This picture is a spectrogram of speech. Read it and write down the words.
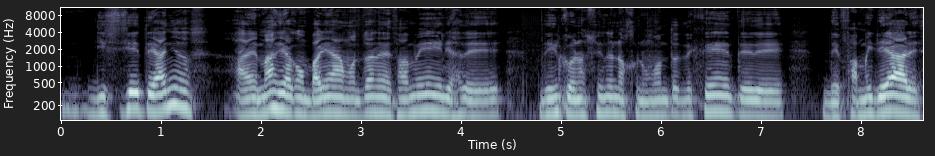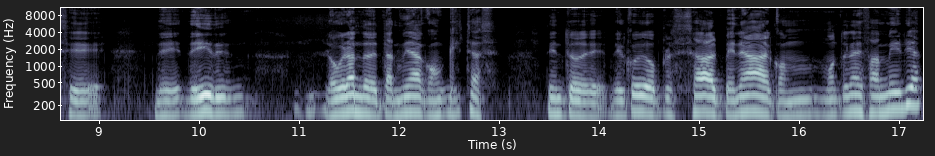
17 años, además de acompañar a montones de familias, de, de ir conociéndonos con un montón de gente, de, de familiares, eh, de, de, ir logrando determinadas conquistas dentro de, del Código Procesal Penal, con montones de familias,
